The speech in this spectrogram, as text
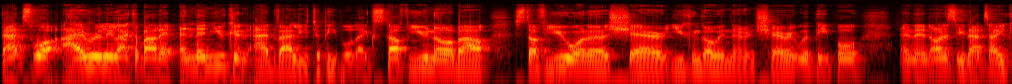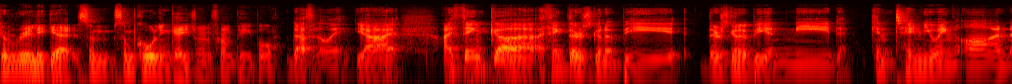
that's what I really like about it. And then you can add value to people, like stuff you know about, stuff you want to share. You can go in there and share it with people. And then honestly, that's how you can really get some some cool engagement from people. Definitely, yeah. I I think uh, I think there's gonna be there's gonna be a need continuing on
